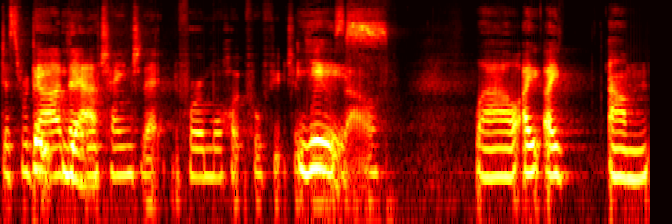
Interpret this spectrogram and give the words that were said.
disregard But, that yeah. or change that for a more hopeful future for Yes. yourself? Wow. I, I um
